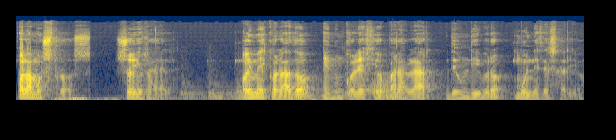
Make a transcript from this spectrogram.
Hola monstruos, soy Israel. Hoy me he colado en un colegio para hablar de un libro muy necesario.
